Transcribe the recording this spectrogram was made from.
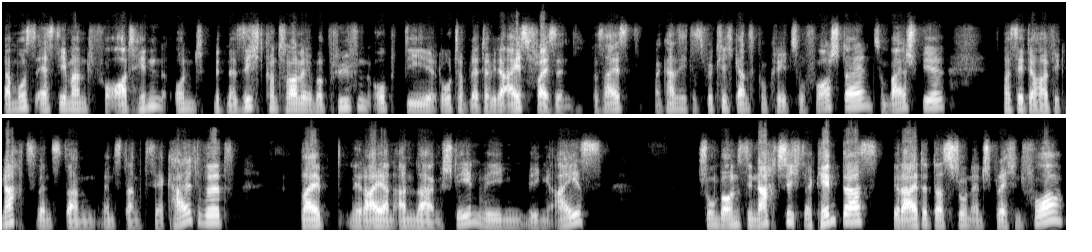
Da muss erst jemand vor Ort hin und mit einer Sichtkontrolle überprüfen, ob die Rotorblätter wieder eisfrei sind. Das heißt, man kann sich das wirklich ganz konkret so vorstellen. Zum Beispiel, passiert ja häufig nachts, wenn es dann, dann sehr kalt wird, bleibt eine Reihe an Anlagen stehen wegen, wegen Eis schon bei uns die Nachtschicht erkennt das, bereitet das schon entsprechend vor.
